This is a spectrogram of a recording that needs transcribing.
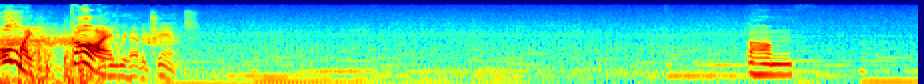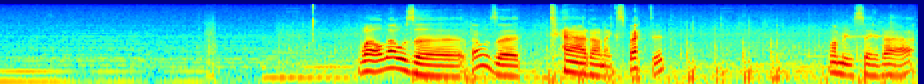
Oh my god! Maybe we have a chance. Um... Well, that was a... that was a tad unexpected. Let me say that.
